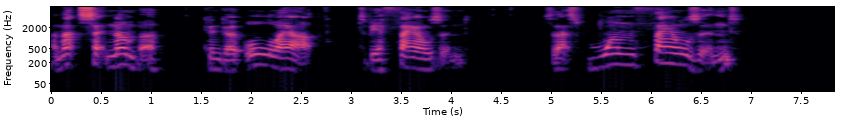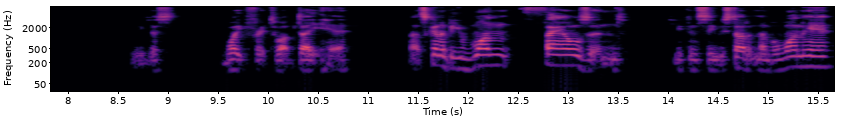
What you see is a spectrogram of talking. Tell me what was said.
and that set number can go all the way up to be a thousand. So that's one thousand. We just wait for it to update here. That's going to be one thousand. You can see we start at number one here.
